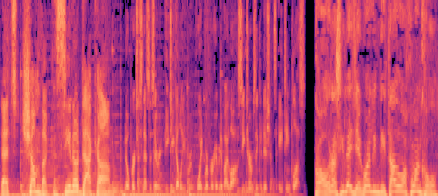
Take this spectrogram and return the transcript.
That's chumbacasino.com. No purchase necessary. BGW. Void were prohibited by law. See terms and conditions. 18 plus. Ahora sí le llegó el invitado a Juanjo.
